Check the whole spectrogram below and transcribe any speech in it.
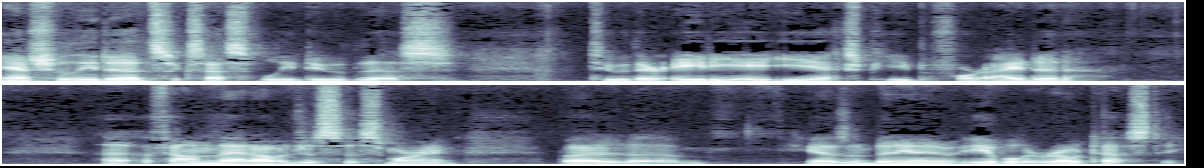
actually did successfully do this to their 88 EXP before I did. I found that out just this morning, but um, he hasn't been able to road test it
